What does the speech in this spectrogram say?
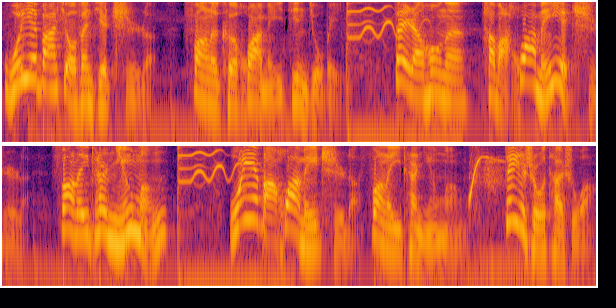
我也把小番茄吃了，放了颗话梅进酒杯。再然后呢，她把话梅也吃了，放了一片柠檬。我也把话梅吃了，放了一片柠檬。这个时候他说：“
